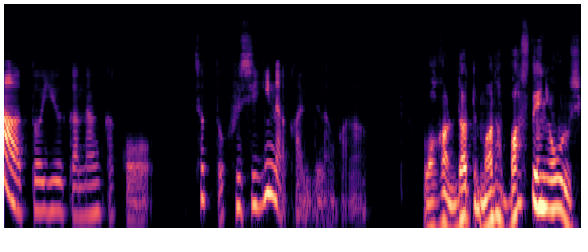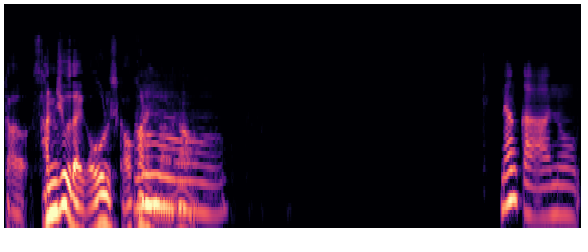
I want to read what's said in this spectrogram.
ラーというかなんかこうちょっと不思議な感じなんかな。わかんない。だってまだバス停におるしか30代がおるしか分からへんからな。うん。なんかあの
